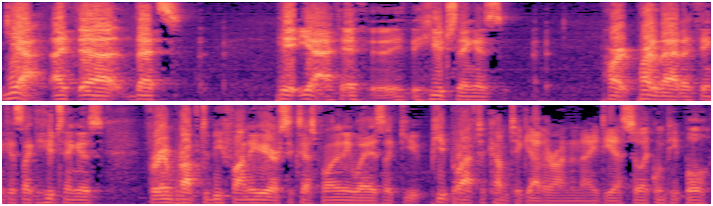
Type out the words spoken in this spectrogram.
yeah, I, uh, that's yeah. yeah, I I the huge thing is part part of that. I think is like a huge thing is for improv to be funny or successful in any way is like you people have to come together on an idea. So like when people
